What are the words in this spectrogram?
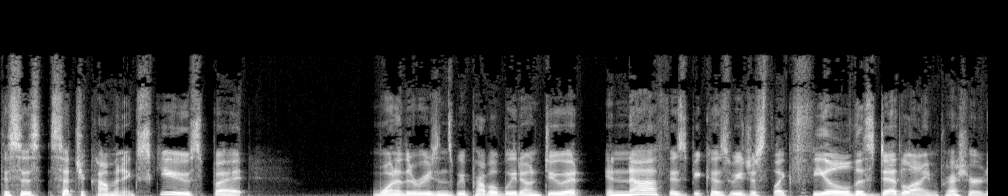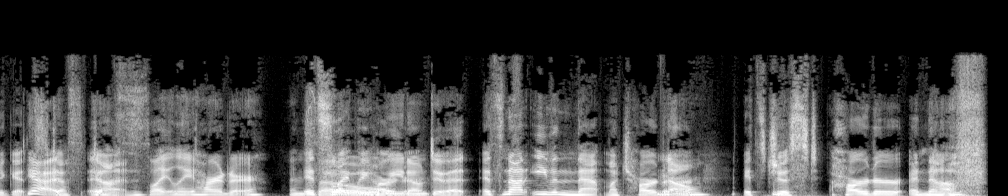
this is such a common excuse, but one of the reasons we probably don't do it enough is because we just like feel this deadline pressure to get Yeah, stuff it's, done. it's slightly harder. And It's so slightly harder. We don't do it. It's not even that much harder. No. It's just harder enough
